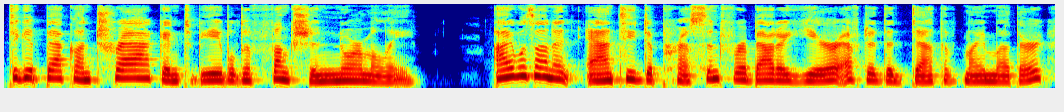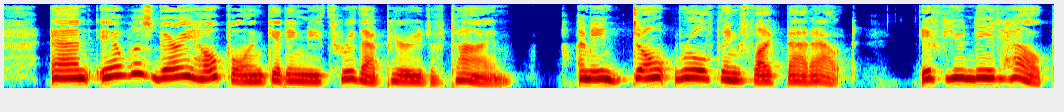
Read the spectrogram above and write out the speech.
to get back on track and to be able to function normally. I was on an antidepressant for about a year after the death of my mother, and it was very helpful in getting me through that period of time. I mean, don't rule things like that out. If you need help,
